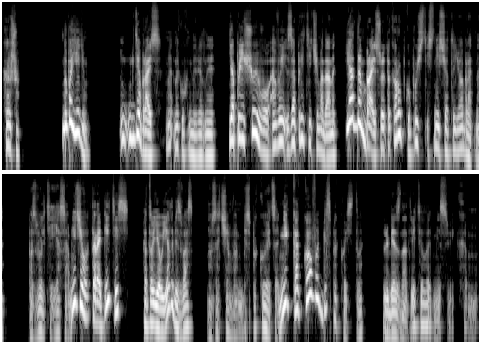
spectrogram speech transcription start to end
Хорошо. Ну, поедем. Где Брайс? На кухне, наверное. Я поищу его, а вы заприте чемоданы. Я отдам Брайсу эту коробку, пусть снесет ее обратно. Позвольте, я сам. Ничего, торопитесь, а то я уеду без вас. Но зачем вам беспокоиться? Никакого беспокойства, — любезно ответила мисс Викхэм.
